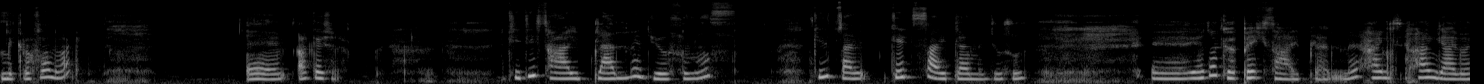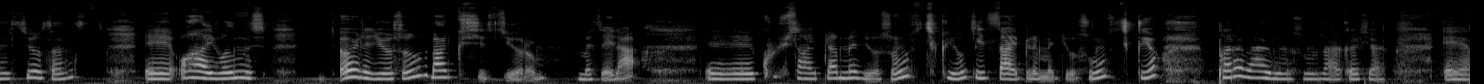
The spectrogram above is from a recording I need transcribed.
mikrofon var. Ee, arkadaşlar kedi sahiplenme diyorsunuz. Kedi, sahip, kedi sahiplenme diyorsunuz. Ee, ya da köpek sahiplenme. Hangi, hangi hayvan istiyorsanız ee, o hayvanın öyle diyorsunuz. Ben kuş istiyorum. Mesela ee, kuş sahiplenme diyorsunuz. Çıkıyor. Kedi sahiplenme diyorsunuz. Çıkıyor. Para vermiyorsunuz arkadaşlar. Ee,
